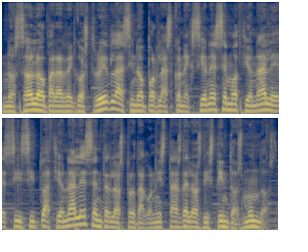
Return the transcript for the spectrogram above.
no solo para reconstruirla, sino por las conexiones emocionales y situacionales entre los protagonistas de los distintos mundos.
